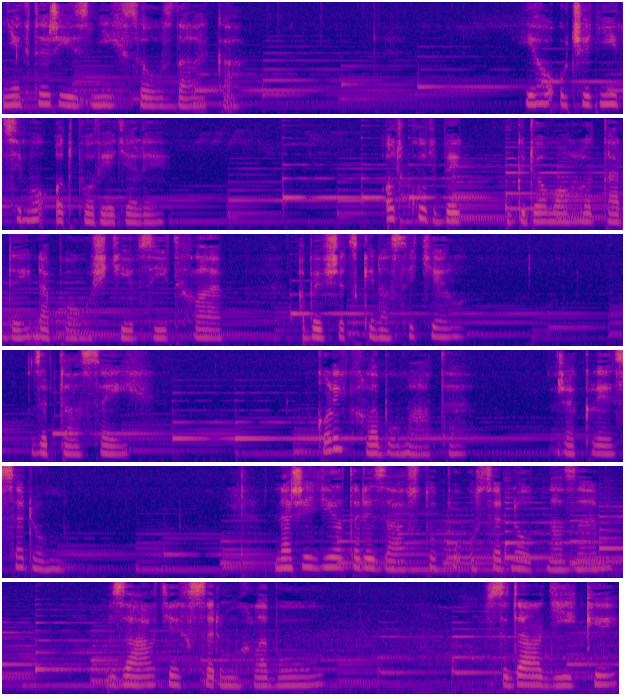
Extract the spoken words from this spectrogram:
někteří z nich jsou zdaleka. Jeho učedníci mu odpověděli, odkud by kdo mohl tady na poušti vzít chléb, aby všecky nasytil? Zeptal se jich, kolik chlebů máte? Řekli sedm. Nařídil tedy zástupu usednout na zem, vzal těch sedm chlebů, vzdal díky,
